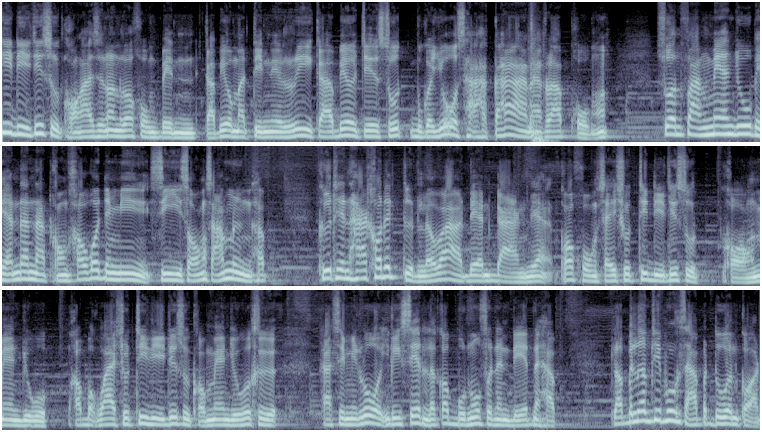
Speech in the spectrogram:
ที่ดีที่สุดของอาร์เซนอลก็คงเป็นกาเบรียลมาตินเนลลี่กาเบรียลเจซุสบุกโยซาก้านะครับผมส่วนฝั่งแมนยูแผนถนัดของเขาก็จะมี 4-2-3-1 ครับ คือเทนฮากเขาได้กลิ่นแล้วว่าแดนกลางเนี่ยก็คงใช้ชุดที่ดีที่สุดของแมนยูเขาบอกว่าชุดที่ดีที่สุดของแมนยูก็คือ คาซิมิโรอิลิเซนแล้วก็บูโน่เฟอร์นันเดสนะครับเราไปเริ่มที่ผู้รักษาประตูกันก่อน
